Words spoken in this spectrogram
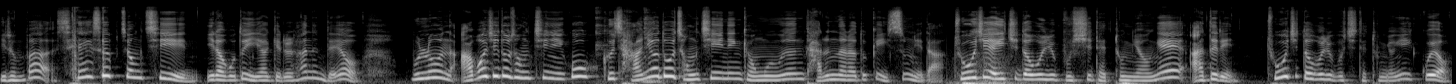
이른바 세습 정치인이라고도 이야기를 하는데요. 물론 아버지도 정치인이고 그 자녀도 정치인인 경우는 다른 나라도 꽤 있습니다. 조지 H.W. 부시 대통령의 아들인 조지 W 부시 대통령이 있고요.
